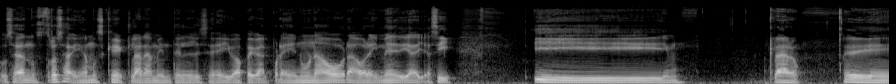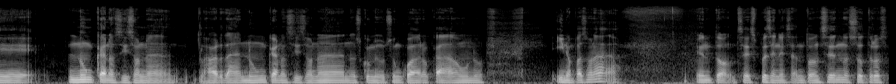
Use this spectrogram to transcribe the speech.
o sea, nosotros sabíamos que claramente el LSD iba a pegar por ahí en una hora, hora y media y así. Y claro, eh, nunca nos hizo nada, la verdad, nunca nos hizo nada, nos comimos un cuadro cada uno y no pasó nada. Entonces, pues en ese entonces nosotros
